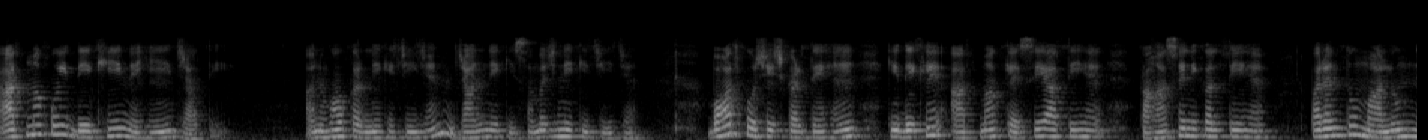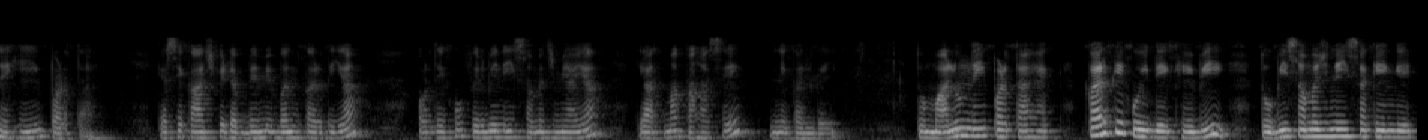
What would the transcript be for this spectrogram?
आत्मा कोई देखी नहीं जाती। अनुभव करने की चीज़ है ना, जानने की, समझने की चीज़ है। बहुत कोशिश करते हैं कि देखें आत्मा कैसे आती है, कहाँ से निकलती है, परंतु मालूम नहीं पड़ता है। कैसे कांच के डब्बे में बंद कर दिया और देखो फिर भी नहीं समझ में आया कि आत्मा कहाँ से निकल गई। तो मालूम नहीं पड़ता है, करके कोई देखे भी तो भी समझ नहीं सकेंगे।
